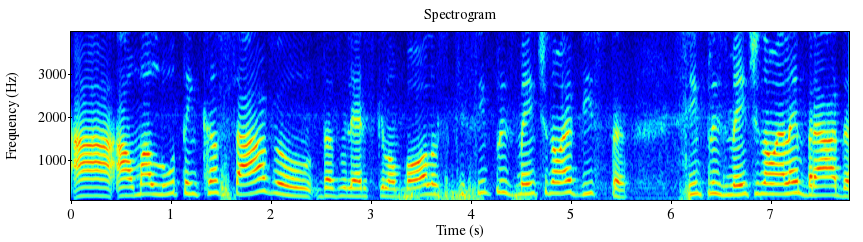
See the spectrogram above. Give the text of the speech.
Há, há uma luta incansável das mulheres quilombolas que simplesmente não é vista simplesmente não é lembrada,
